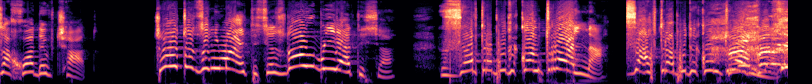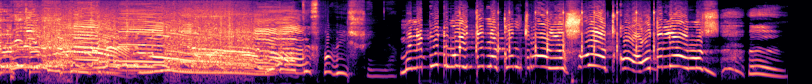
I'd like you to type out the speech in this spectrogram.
Заходить в чат. Чого ви тут займаєтеся? Знову б'єтеся? Завтра буде контрольна. Завтра буде контрольна. Ми не будемо йти на контрольну швидко. Удаляємо з. е.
